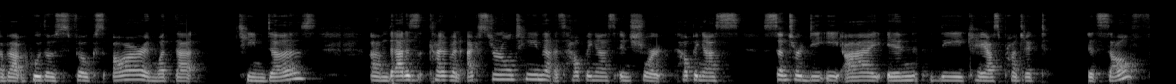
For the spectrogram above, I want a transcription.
about who those folks are and what that team does. Um, that is kind of an external team that is helping us, in short, helping us center DEI in the Chaos Project itself.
